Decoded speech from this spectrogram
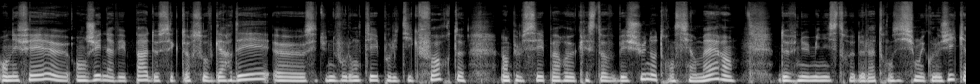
en effet, Angers n'avait pas de secteur sauvegardé. C'est une volonté politique forte, impulsée par Christophe Béchu, notre ancien maire, devenu ministre de la Transition écologique.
